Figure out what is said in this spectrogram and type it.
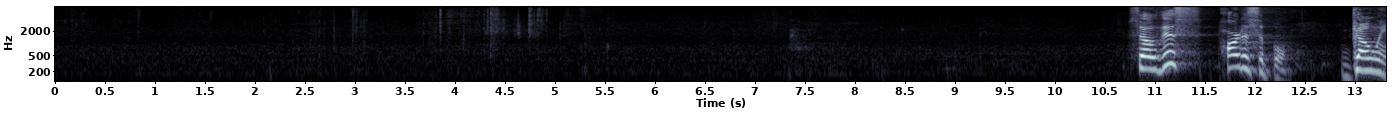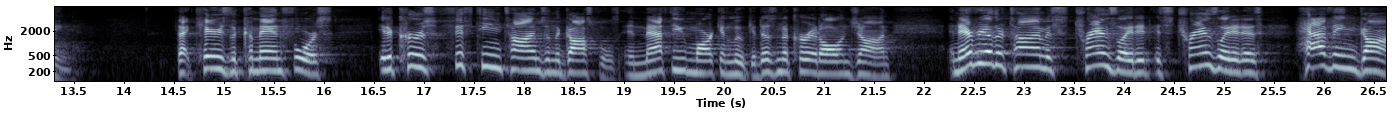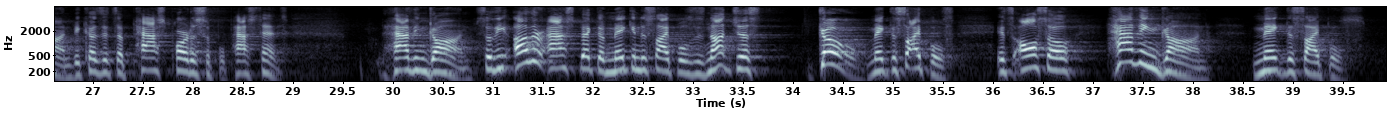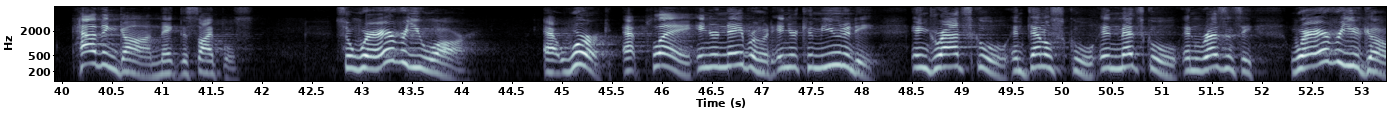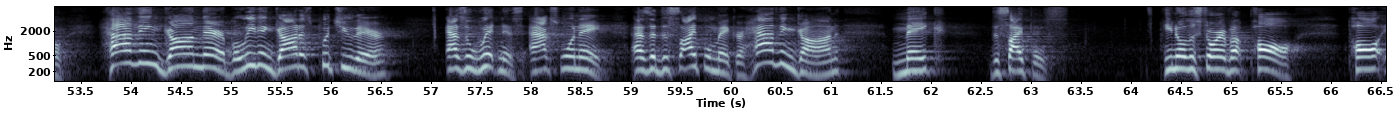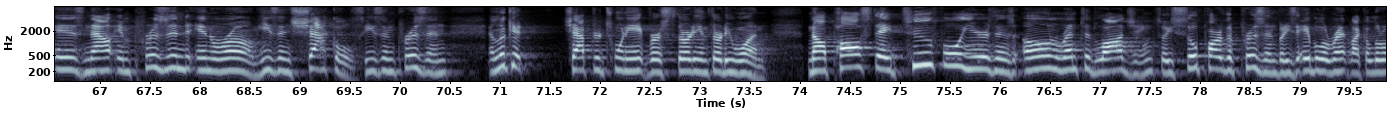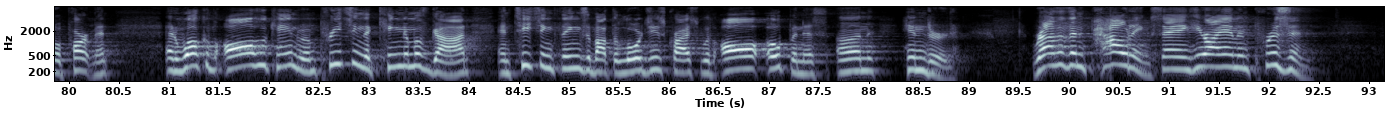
So, this participle, going, that carries the command force it occurs 15 times in the Gospels in Matthew, Mark, and Luke. It doesn't occur at all in John. And every other time it's translated, it's translated as having gone because it's a past participle, past tense. Having gone. So the other aspect of making disciples is not just go make disciples. It's also having gone, make disciples. Having gone, make disciples. So wherever you are, at work, at play, in your neighborhood, in your community, in grad school, in dental school, in med school, in residency, wherever you go, having gone there, believing God has put you there as a witness, Acts 1 8, as a disciple maker, having gone, make disciples. You know the story about Paul. Paul is now imprisoned in Rome. He's in shackles, he's in prison. And look at chapter 28, verse 30 and 31. Now, Paul stayed two full years in his own rented lodging, so he's still part of the prison, but he's able to rent like a little apartment, and welcome all who came to him, preaching the kingdom of God and teaching things about the Lord Jesus Christ with all openness, unhindered. Rather than pouting, saying, Here I am in prison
